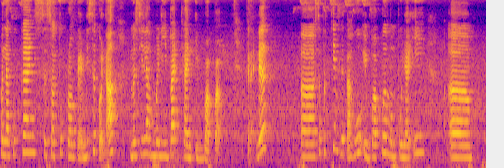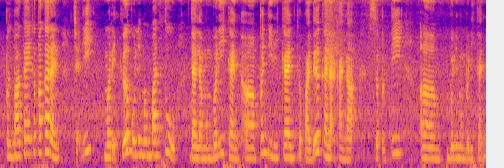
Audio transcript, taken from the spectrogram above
melakukan sesuatu program di sekolah, mestilah melibatkan ibu bapa. Kerana uh, seperti yang kita tahu, ibu bapa mempunyai uh, pelbagai kepakaran. Jadi, mereka boleh membantu dalam memberikan uh, pendidikan kepada kanak-kanak seperti uh, boleh memberikan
